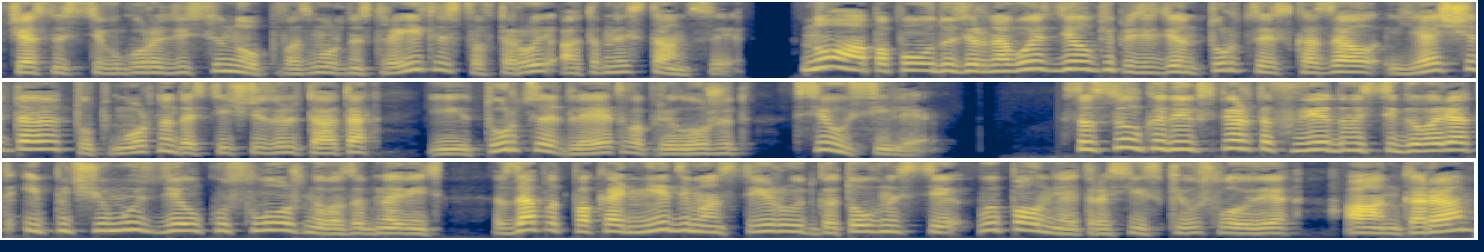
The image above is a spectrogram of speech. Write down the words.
в частности, в городе Синоп, возможно строительство второй атомной станции. Ну а по поводу зерновой сделки президент Турции сказал, я считаю, тут можно достичь результата, и Турция для этого приложит все усилия. Со ссылкой на экспертов ведомости говорят и почему сделку сложно возобновить. Запад пока не демонстрирует готовности выполнять российские условия, а Анкара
